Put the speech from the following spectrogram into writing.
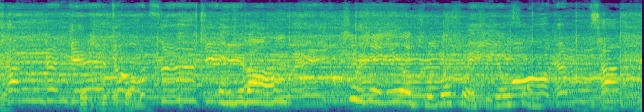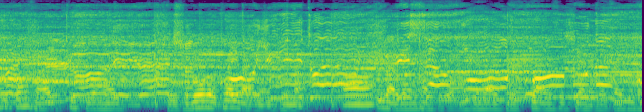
管，这个是随时不管。我不知道啊。是不是因为直播是有时间限制？因为刚才就是还九十多个，快一百个人听的，一百个人看直播，现在是断一次线，然后再去分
